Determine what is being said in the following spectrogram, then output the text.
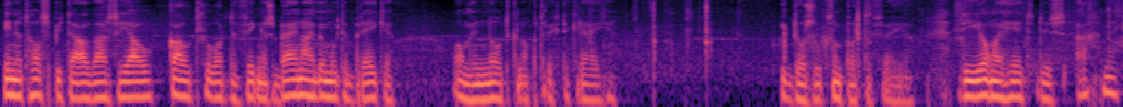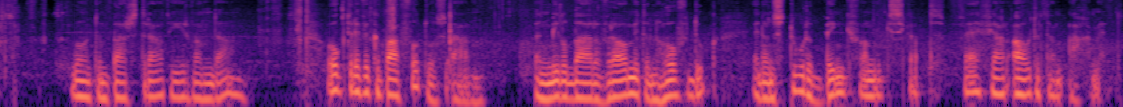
In het hospitaal waar ze jouw koud geworden vingers bijna hebben moeten breken om hun noodknop terug te krijgen. Ik doorzoek zijn portefeuille. Die jongen heet dus Ahmed, woont een paar straten hier vandaan. Ook tref ik een paar foto's aan. Een middelbare vrouw met een hoofddoek en een stoere bink van, ik schat, vijf jaar ouder dan Ahmed.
